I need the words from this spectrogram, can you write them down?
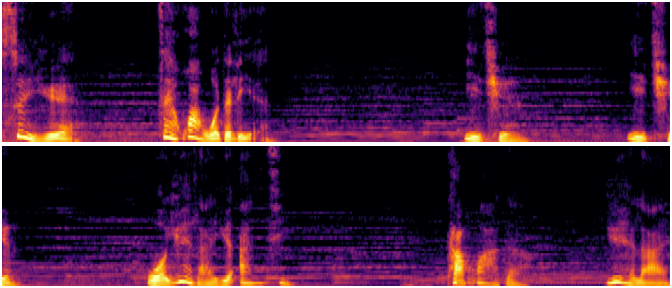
岁月在画我的脸，一圈一圈，我越来越安静。他画的越来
